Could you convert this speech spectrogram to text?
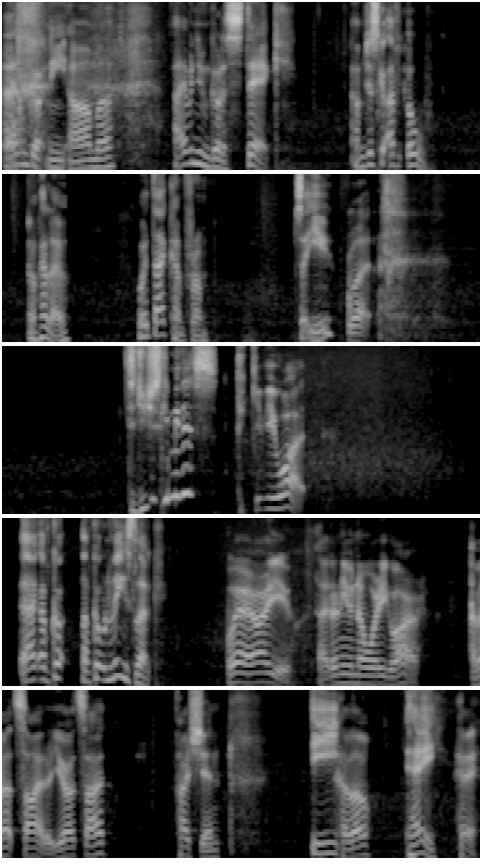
I haven't got any armor. I haven't even got a stick. I'm just got. I've, oh, oh, hello. Where'd that come from? Is that you? What? Did you just give me this? To give you what? I, I've got. I've got one of these. Look. Where are you? I don't even know where you are. I'm outside. Are you outside? Hi, Sjin. E. Hello? Hey, Hey.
